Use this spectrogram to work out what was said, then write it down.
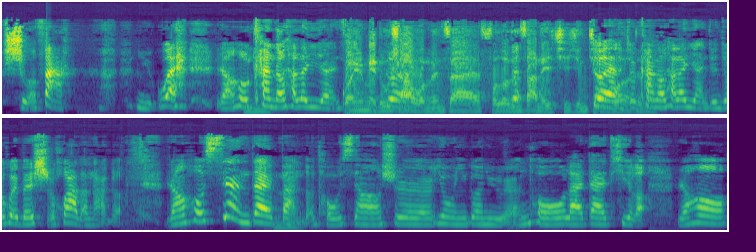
蛇发。女怪，然后看到她的眼睛，关于美杜莎，我们在佛罗伦萨那一期已经讲过了，对，就看到她的眼睛就会被石化的那个。然后现代版的头像是用一个女人头来代替了，然后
